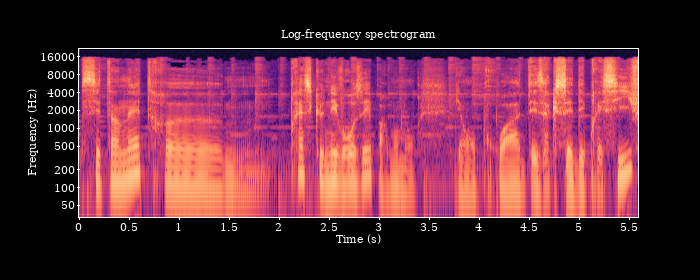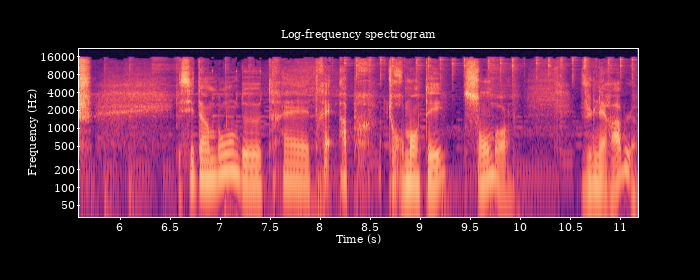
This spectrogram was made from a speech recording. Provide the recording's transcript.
C'est un être euh, presque névrosé par moments. Il est en proie à des accès dépressifs. C'est un Bond très, très âpre, tourmenté, sombre vulnérable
